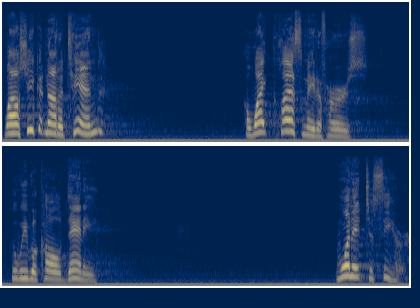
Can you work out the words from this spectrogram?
While she could not attend, a white classmate of hers, who we will call Danny, wanted to see her.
